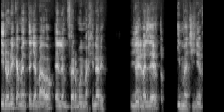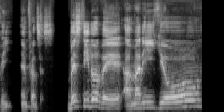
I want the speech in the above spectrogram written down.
irónicamente llamado El enfermo imaginario. Le Imaginerie en francés. Vestido de amarillo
